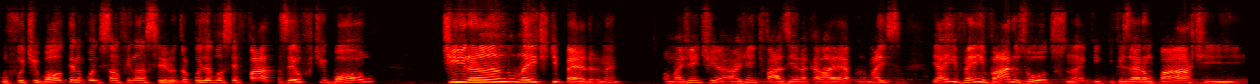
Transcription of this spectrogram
o futebol tendo condição financeira, outra coisa é você fazer o futebol tirando leite de pedra, né? Como a gente, a gente fazia naquela época, mas. E aí vem vários outros, né, que, que fizeram parte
